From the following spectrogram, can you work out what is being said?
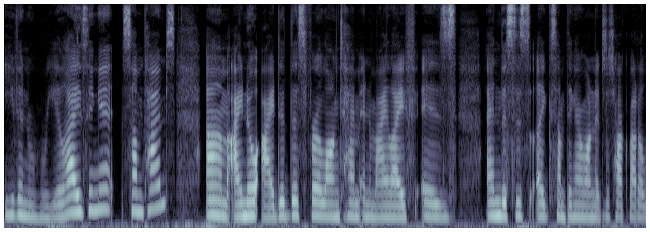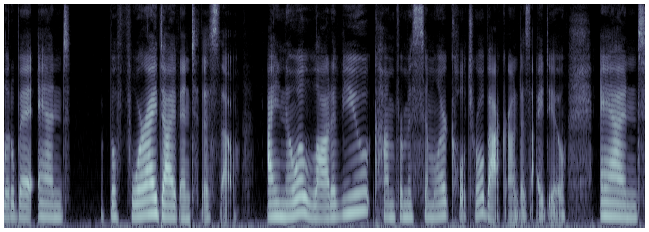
even realizing it sometimes. Um, I know I did this for a long time in my life, is, and this is like something I wanted to talk about a little bit. And before I dive into this, though, I know a lot of you come from a similar cultural background as I do. And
